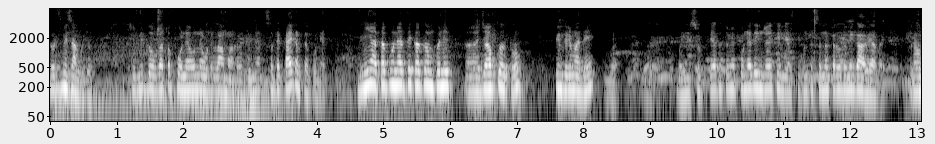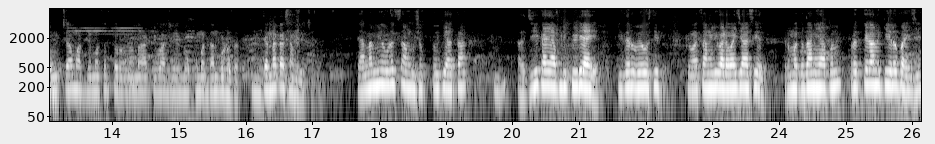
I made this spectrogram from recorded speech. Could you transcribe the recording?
एवढंच मी सांगू शकतो. तुम्ही दोघं आता पुण्याहून एवढे लांब आला तुम्ही सध्या काय करताय पुण्यात? मी आता पुण्यात एका कंपनीत जॉब करतो पिंपरीमध्ये. मग ही सुट्टी आता तुम्ही पुण्यात एन्जॉय केली असती पण तसं न करता तुम्ही गावी आलाय तर हो. तुमच्या माध्यमातून तरुणांना किंवा जे लोक मतदान बुडवतात त्यांना काय सांगू इच्छिता? त्यांना मी एवढंच सांगू शकतो की आता जी काही आपली पिढी आहे ती जर व्यवस्थित किंवा चांगली वाढवायची असेल तर मतदान हे आपण प्रत्येकाने केलं पाहिजे.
